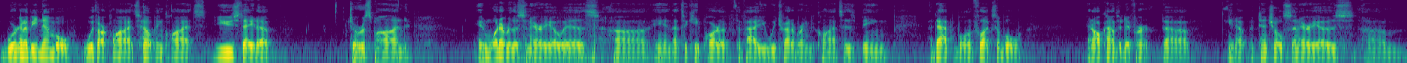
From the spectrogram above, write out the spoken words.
we're gonna be nimble with our clients, helping clients use data to respond in whatever the scenario is. Uh, and that's a key part of the value we try to bring to clients is being adaptable and flexible in all kinds of different, uh, you know, potential scenarios um,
